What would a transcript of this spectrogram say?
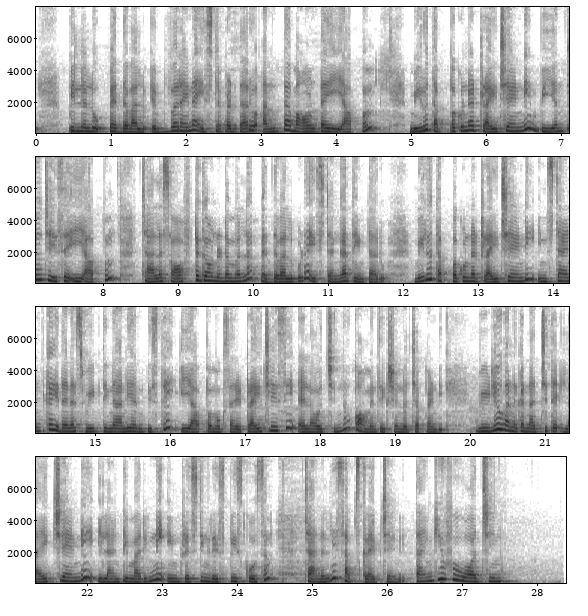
పిల్లలు పెద్దవాళ్ళు ఎవరైనా ఇష్టపడతారు అంత బాగుంటాయి ఈ అప్పం మీరు తప్పకుండా ట్రై చేయండి. బియ్యంతో చేసే ఈ అప్పం చాలా సాఫ్ట్గా ఉండడం వల్ల పెద్దవాళ్ళు కూడా ఇష్టంగా తింటారు. మీరు తప్పకుండా ట్రై చేయండి. ఇన్స్టాంట్గా ఏదైనా స్వీట్ తినాలి అనిపిస్తే ఈ అప్పం ఒకసారి ట్రై చేసి ఎలా వచ్చిందో కామెంట్ సెక్షన్లో చెప్పండి. వీడియో కనుక నచ్చితే లైక్ చేయండి. ఇలాంటి మరిన్ని ఇంట్రెస్టింగ్ రెసిపీస్ కోసం ఛానల్ని సబ్స్క్రైబ్ చేయండి. Thank you for watching.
